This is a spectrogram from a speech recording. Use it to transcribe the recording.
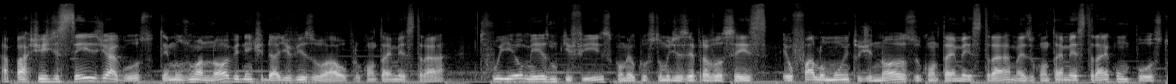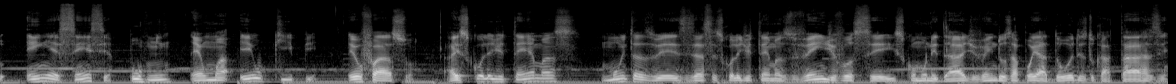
A partir de 6 de agosto temos uma nova identidade visual para o Contar e Mestrar. Fui eu mesmo que fiz, como eu costumo dizer para vocês, eu falo muito de nós do Contar e Mestrar, mas o Contar e Mestrar é composto em essência por mim, é uma equipe. Eu faço a escolha de temas, Muitas vezes essa escolha de temas vem de vocês, comunidade, vem dos apoiadores do Catarse,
